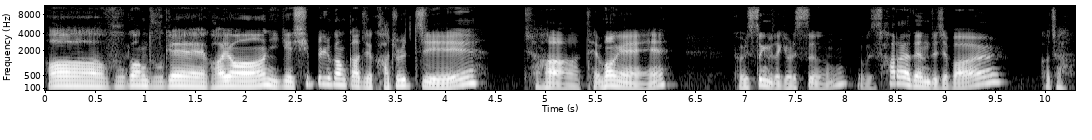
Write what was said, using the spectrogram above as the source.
아 구강 두개. 과연 이게 11강까지 가줄지. 자 대망의 결승입니다 결승. 여기서 살아야 되는데 제발. 가자.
